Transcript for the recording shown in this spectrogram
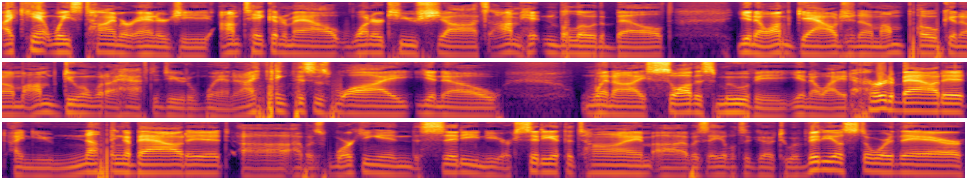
I can't waste time or energy. I'm taking them out one or two shots. I'm hitting below the belt. You know, I'm gouging them. I'm poking them. I'm doing what I have to do to win. And I think this is why, you know, when I saw this movie, you know, I had heard about it. I knew nothing about it. Uh, I was working in the city, New York City at the time. Uh, I was able to go to a video store there.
